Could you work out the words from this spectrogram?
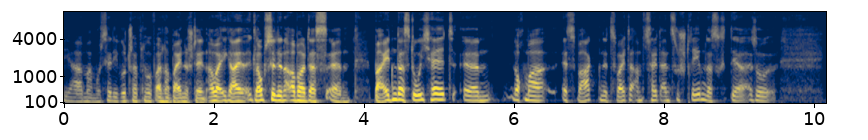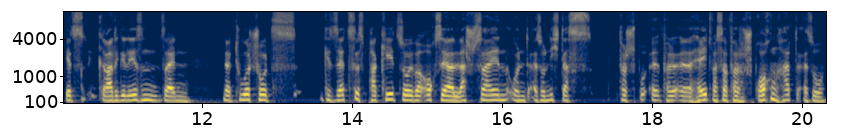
Ja, man muss ja die Wirtschaft nur auf andere Beine stellen. Aber egal, glaubst du denn aber, dass ähm, Biden das durchhält, ähm, nochmal es wagt, eine zweite Amtszeit anzustreben? Dass der, also jetzt gerade gelesen, sein Naturschutzgesetzespaket soll wohl auch sehr lasch sein und also nicht das äh, äh, hält, was er versprochen hat. Also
